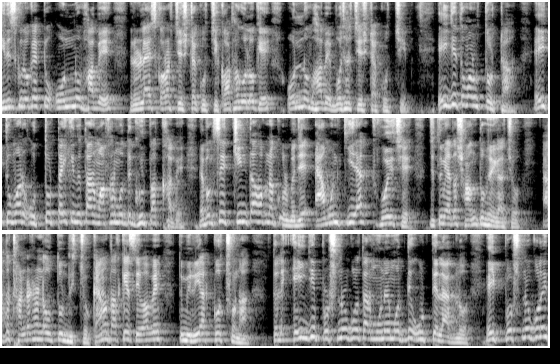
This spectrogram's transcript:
জিনিসগুলোকে একটু অন্যভাবে রিয়েলাইজ করার চেষ্টা করছি, কথাগুলোকে অন্যভাবে বোঝার চেষ্টা করছি। এই যে তোমার উত্তরটা, এই তোমার উত্তরটাই কিন্তু তার মাথার মধ্যে ঘুরপাক খাবে এবং সে চিন্তা ভাবনা করবে যে এমন কি অ্যাক্ট হয়েছে যে তুমি এত শান্ত হয়ে গেছো, এত ঠান্ডা ঠান্ডা উত্তর দিচ্ছ। কেন তাকে সেভাবে তুমি রিয়াক্ট করছ না? তাহলে এই যে প্রশ্নগুলো তার মনের মধ্যে উঠতে লাগল, এই প্রশ্নগুলোই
